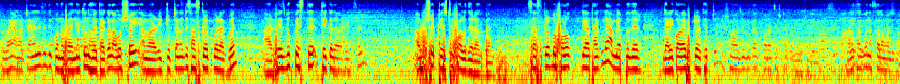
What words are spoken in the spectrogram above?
তো ভাই, আমার চ্যানেলে যদি কোনো ভাই নতুন হয়ে থাকেন, অবশ্যই আমার ইউটিউব চ্যানেলটি সাবস্ক্রাইব করে রাখবেন। আর ফেসবুক পেজ থেকে যারা দেখছেন, অবশ্যই পেজটি ফলো দিয়ে রাখবেন। সাবস্ক্রাইব বা ফলো দেওয়া থাকলে আমি আপনাদের গাড়ি করা বিক্রয়ের ক্ষেত্রে সহযোগিতা করার চেষ্টা করব ভালো থাকবেন, আসসালামু আলাইকুম।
